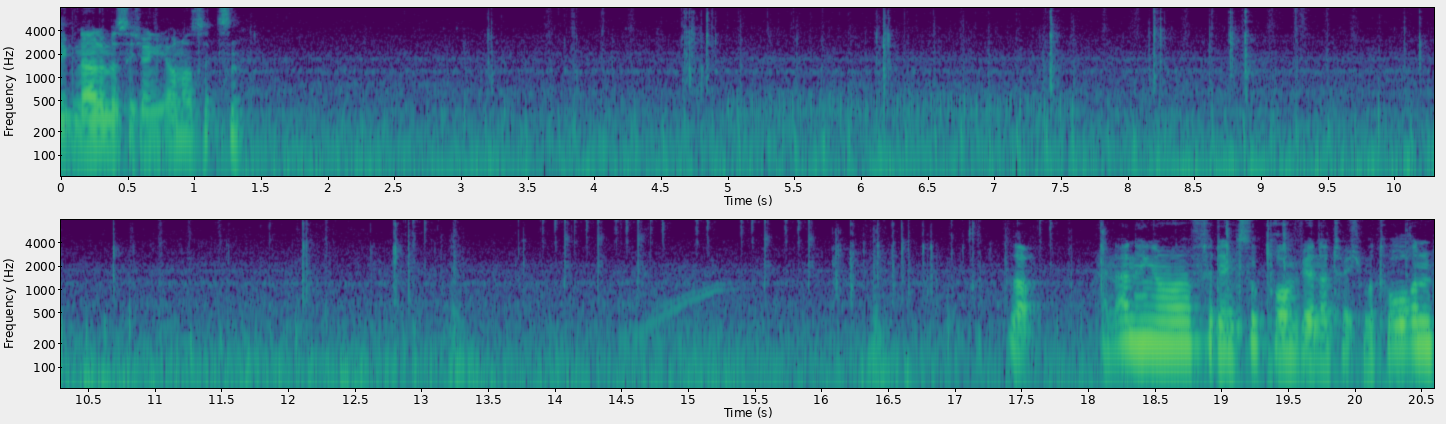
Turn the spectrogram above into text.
Signale müsste ich eigentlich auch noch setzen. So, ein Anhänger. Für den Zug brauchen wir natürlich Motoren.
